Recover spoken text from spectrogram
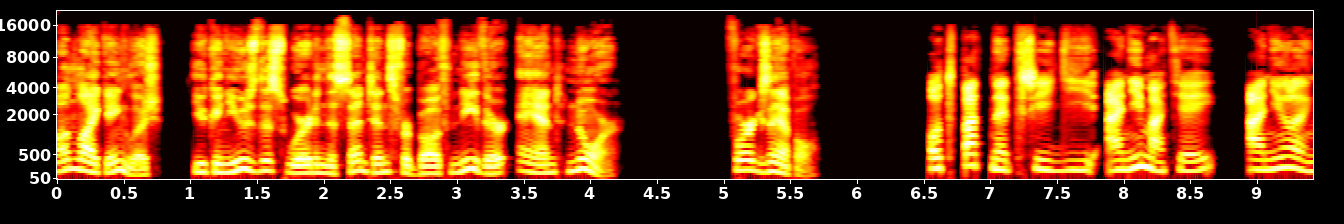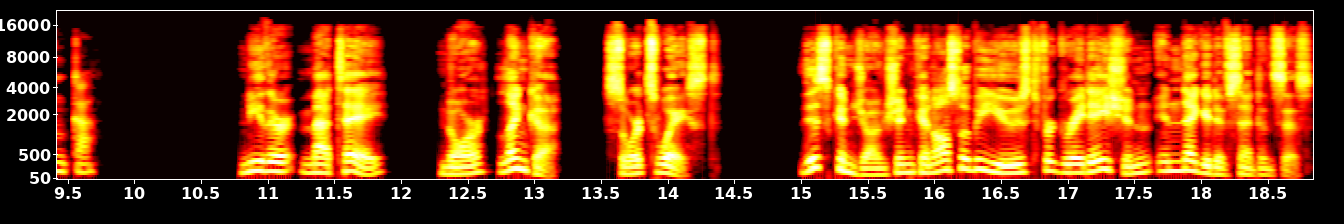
Unlike English, you can use this word in the sentence for both neither and nor. For example, Odpad netřídí ani Matěj, ani Lenka. neither Matej nor Lenka sorts waste. This conjunction can also be used for gradation in negative sentences.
